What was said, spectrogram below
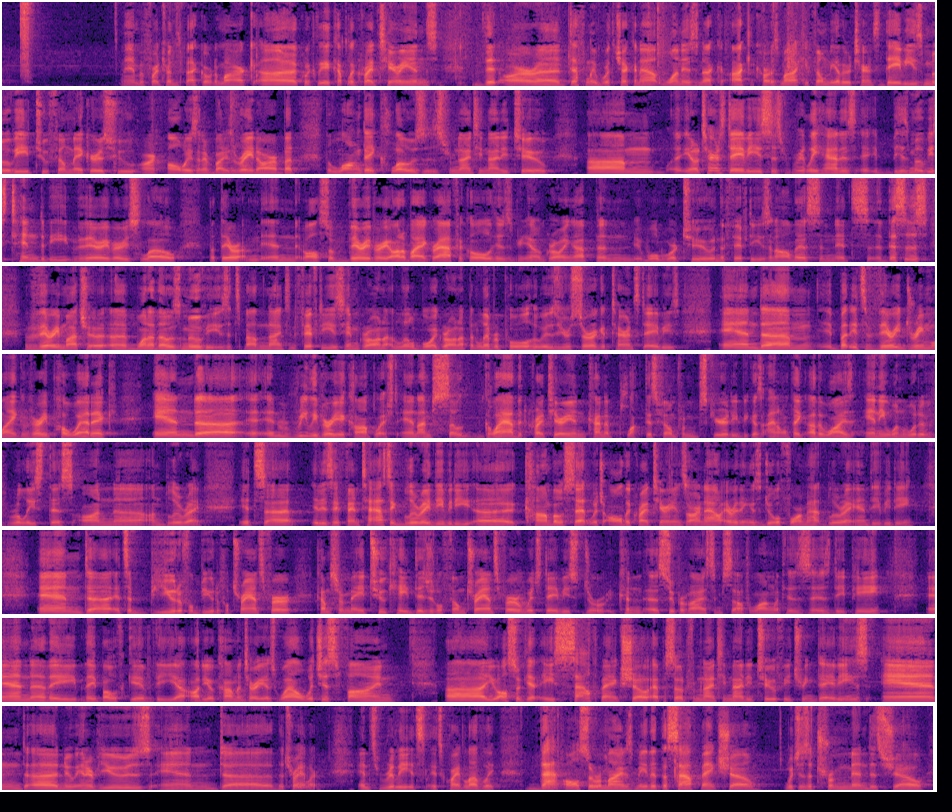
And before I turn this back over to Mark, uh, quickly a couple of criterions that are uh, definitely worth checking out. One is an Ak- Aki Kaurismäki film, the other a Terence Davies movie, two filmmakers who aren't always on everybody's radar. But The Long Day Closes from 1992. Um, you know, Terence Davies has really had his his movies tend to be very very slow, but they're and also very very autobiographical. His you know growing up in World War II in the 50s and all this, and it's this is very much a, a, one of those movies. It's about the 1950s, him growing a little boy growing up in Liverpool, who is your surrogate Terence Davies, and um, but it's very dreamlike, very poetic and uh, and really very accomplished. And I'm so glad that Criterion kind of plucked this film from obscurity because I don't think otherwise anyone would have released this on uh, on Blu-ray. It's uh, it is a fantastic Blu-ray DVD uh, combo set, which all the Criterions are now. Everything is dual format, Blu-ray and DVD. And uh, it's a beautiful, beautiful transfer. Comes from a 2K digital film transfer, which Davies uh, supervised himself along with his, his DP. And uh, they, they both give the uh, audio commentary as well, which is fine. Uh, you also get a South Bank Show episode from 1992 featuring Davies and uh, new interviews and uh, the trailer. And it's really it's, it's quite lovely. That also reminds me that the South Bank Show, which is a tremendous show,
